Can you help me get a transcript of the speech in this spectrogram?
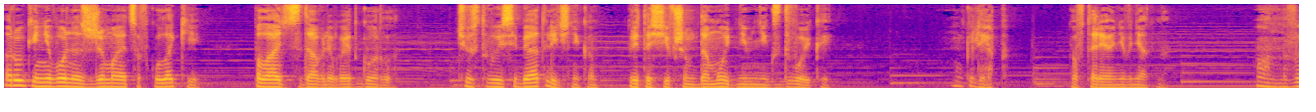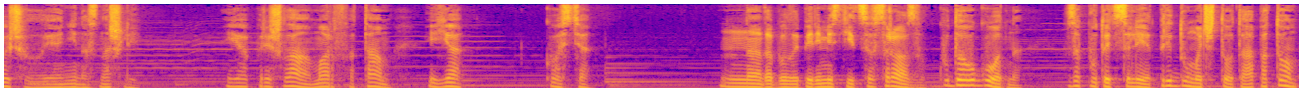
Руки невольно сжимаются в кулаки. Плач сдавливает горло. Чувствую себя отличником, притащившим домой дневник с двойкой. «Глеб», — повторяю невнятно. «Он вышел, и они нас нашли. Я пришла, а Марфа там, и я... Костя...» Надо было переместиться сразу, куда угодно. Запутать след, придумать что-то, а потом...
